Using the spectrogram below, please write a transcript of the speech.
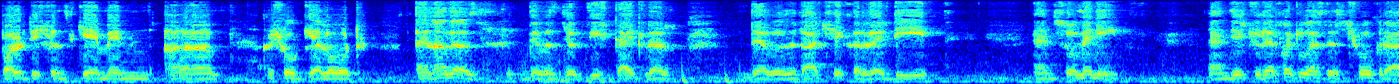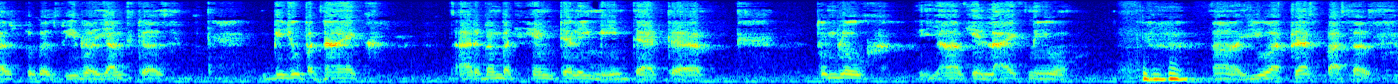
politicians came in, uh, Ashok Gehlot and others. There was Jagdish Tytler, there was Rajshekhar Reddy, and so many. And they used to refer to us as chokras because we were youngsters. Biju Patnaik, I remember him telling me that uh, तुम लोग यहाँ के लायक नहीं हो uh, you are trespassers.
